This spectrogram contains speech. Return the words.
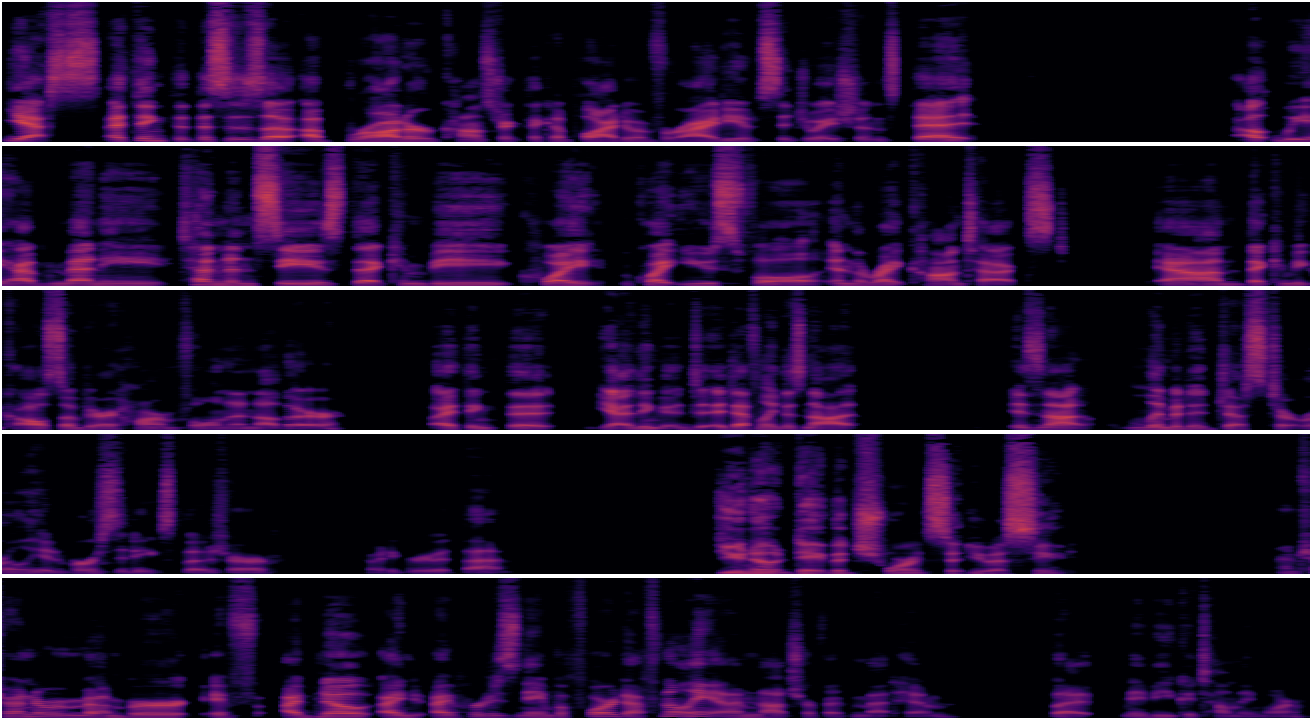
Yes, I think that this is a, a broader construct that can apply to a variety of situations. That uh, we have many tendencies that can be quite quite useful in the right context, and that can be also very harmful in another. I think that yeah, I think it, it definitely does not is not limited just to early adversity exposure. I would agree with that. Do you know David Schwartz at USC? I'm trying to remember if I've know I, I've heard his name before, definitely, and I'm not sure if I've met him. But maybe you could tell me more.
